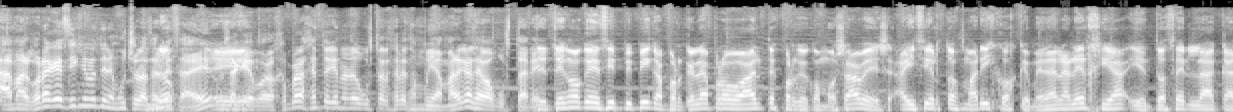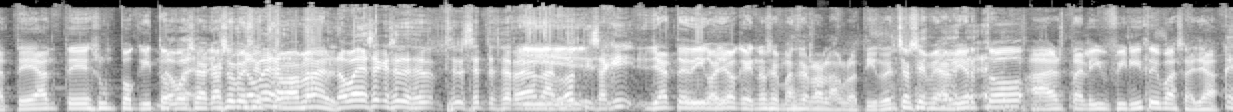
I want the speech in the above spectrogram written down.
Amar- que que decir que no tiene mucho la No, cerveza, ¿eh? O sea eh, que, por ejemplo, a la gente que no le gusta la cerveza muy amarga le va a gustar, Te ¿eh? tengo que decir, Pipica, porque la he probado antes, porque como sabes, hay ciertos mariscos que me dan alergia y entonces la caté antes un poquito, por si acaso me sentaba mal. No, vaya a ser que se te, se te cerrara la glotis aquí. Ya te digo yo que no se me ha cerrado la glotis. De hecho, se me ha abierto hasta el infinito y más allá.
